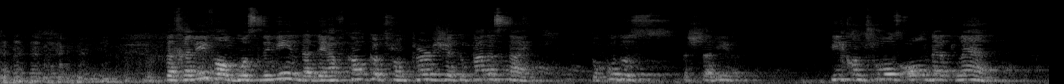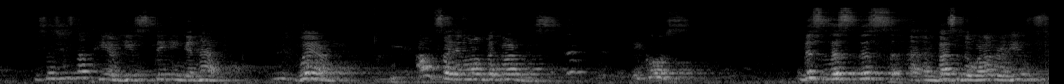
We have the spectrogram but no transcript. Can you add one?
the Khalifa of Muslimin that they have conquered from Persia to Palestine, to Qudus, the Sharif. He controls all that land. He says he's not here, he's taking a nap. Where? Outside in one of the gardens. He goes. This this this uh, ambassador, whatever, he's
